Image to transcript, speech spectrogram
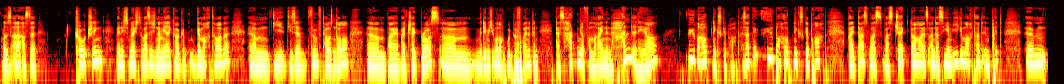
oder das allererste Coaching, wenn ich es möchte, was ich in Amerika ge gemacht habe, ähm, die diese 5000 Dollar ähm, bei bei Jack Bros, ähm, mit dem ich immer noch gut befreundet bin, das hat mir vom reinen Handel her überhaupt nichts gebracht. Es hat mir überhaupt nichts gebracht, weil das, was, was Jack damals an der CMI gemacht hat im Pit, ähm,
